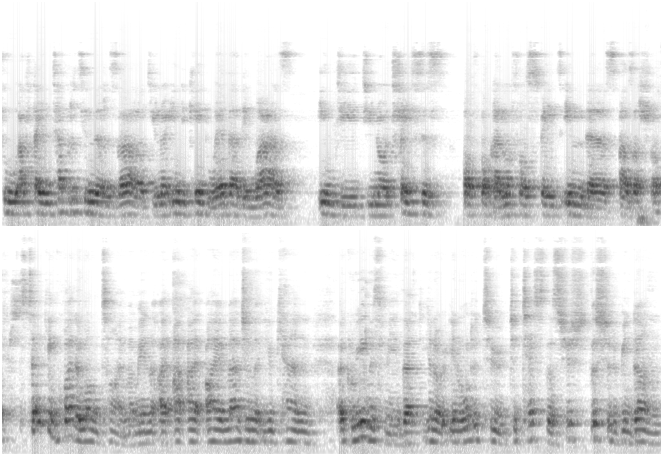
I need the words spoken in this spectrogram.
to, after interpreting the result, you know, indicate whether there was indeed, you know, traces of organophosphates in the spaza shops. It's taking quite a long time. I mean, I, I, I imagine that you can agree with me that, you know, in order to, to test this, this should have been done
